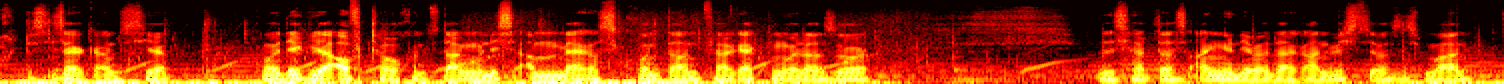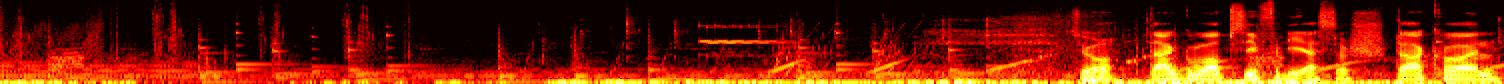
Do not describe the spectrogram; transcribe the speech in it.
Ach, das ist ja ganz hier. Kann man direkt wieder auftauchen, solange wir nicht am Meeresgrund dann verrecken oder so. Ist halt das Angenehme daran. Wisst ihr, was ich meine? So, danke Mopsy für die erste Starcoin.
